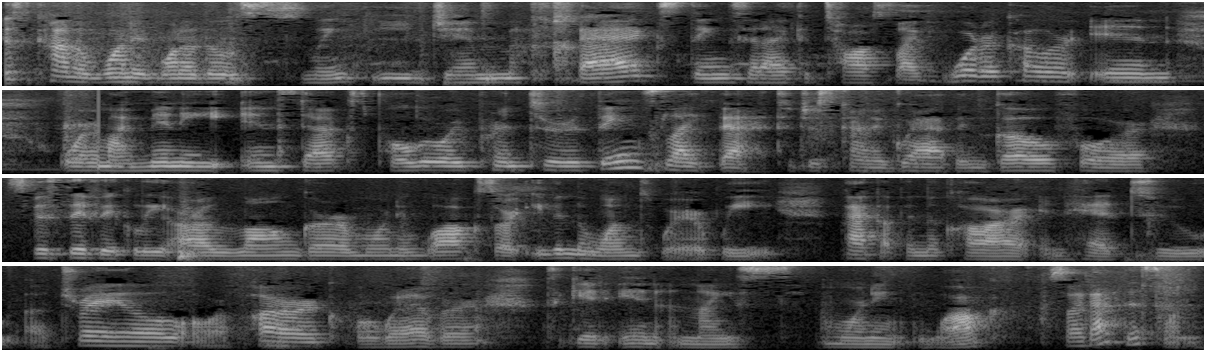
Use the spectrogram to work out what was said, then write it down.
just kind of wanted one of those slinky gym bags things that I could toss like watercolor in or my mini Instax Polaroid printer things like that to just kind of grab and go for specifically our longer morning walks or even the ones where we pack up in the car and head to a trail or a park or whatever to get in a nice morning walk. So I got this one.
